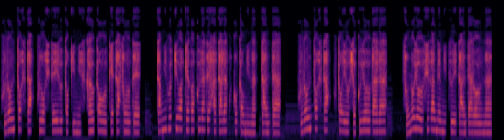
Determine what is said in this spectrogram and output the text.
フロントスタッフをしている時にスカウトを受けたそうで、谷口はキャバクラで働くことになったんだ。フロントスタッフという職業柄、その容姿が目についたんだろうな。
